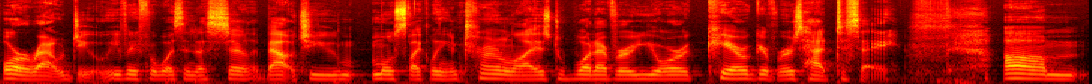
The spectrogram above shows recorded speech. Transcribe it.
or around you. Even if it wasn't necessarily about you you most likely internalized whatever your caregivers had to say. Um,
